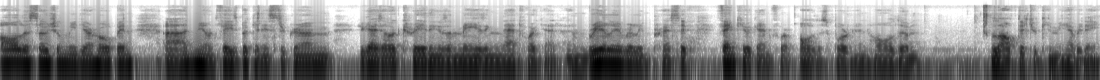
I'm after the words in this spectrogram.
all the social media are open uh, add me on facebook and instagram you guys are creating this amazing network i'm really really impressive thank you again for all the support and all the love that you give me every day.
